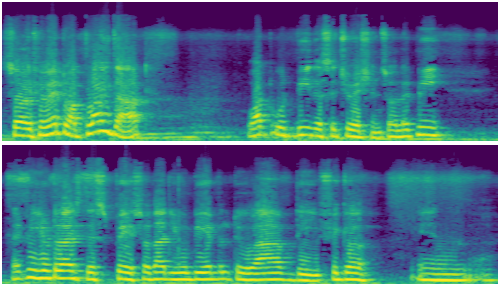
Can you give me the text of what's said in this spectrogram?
So if I were to apply that, what would be the situation? So let me let me utilize this space so that you will be able to have the figure in uh,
